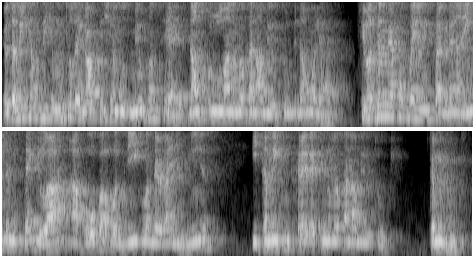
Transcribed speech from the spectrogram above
Eu também tenho um vídeo muito legal que se chama Os Mil Fãs Fiéis. Dá um pulo lá no meu canal do YouTube e dá uma olhada. Se você não me acompanha no Instagram ainda, me segue lá, arroba Rodrigo Vinhas, e também se inscreve aqui no meu canal do YouTube. Tamo junto!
